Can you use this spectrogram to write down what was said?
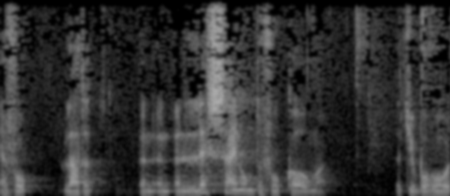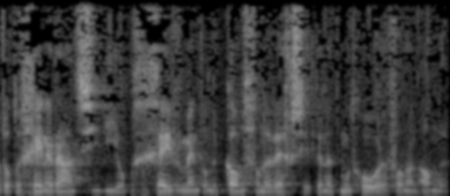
En voor, laat het een, een, een les zijn om te voorkomen dat je behoort tot een generatie die op een gegeven moment aan de kant van de weg zit en het moet horen van een ander.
